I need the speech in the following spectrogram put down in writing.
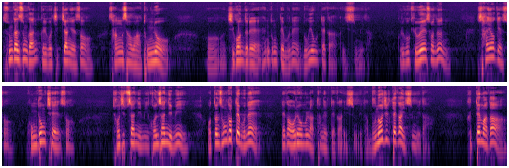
순간순간, 그리고 직장에서 상사와 동료, 어, 직원들의 행동 때문에 놓여올 때가 있습니다. 그리고 교회에서는 사역에서, 공동체에서 저 집사님이, 권사님이 어떤 성도 때문에 내가 어려움을 나타낼 때가 있습니다. 무너질 때가 있습니다. 그때마다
